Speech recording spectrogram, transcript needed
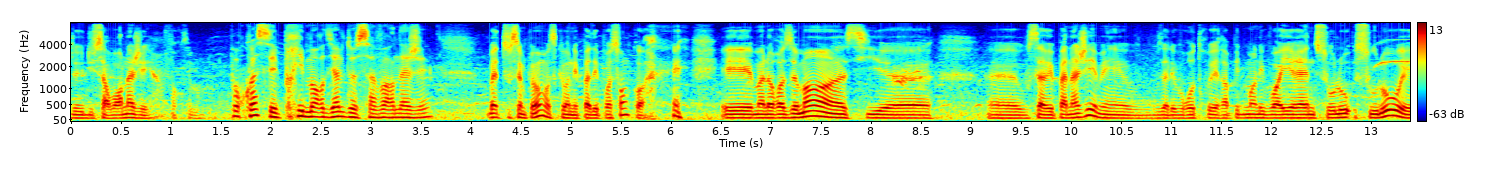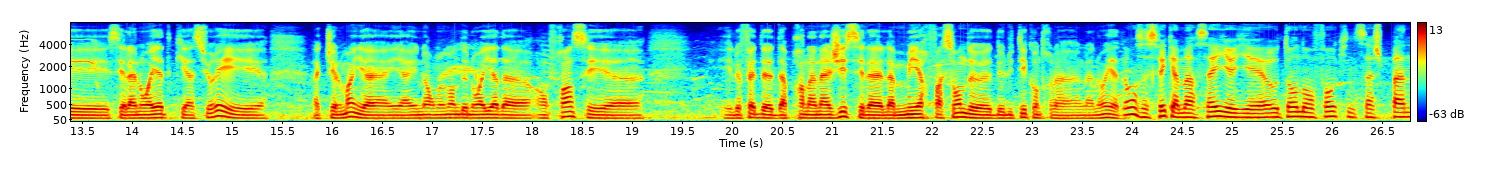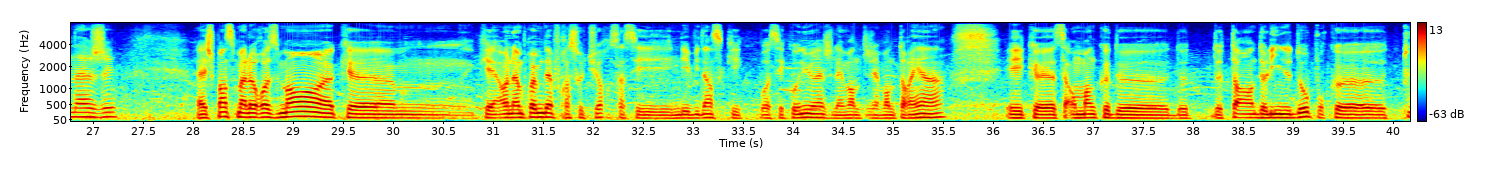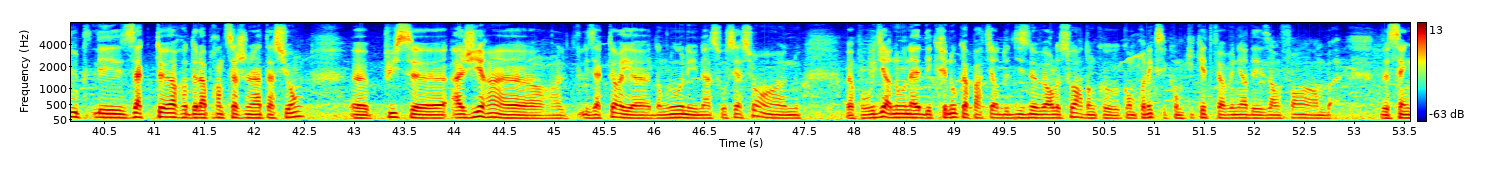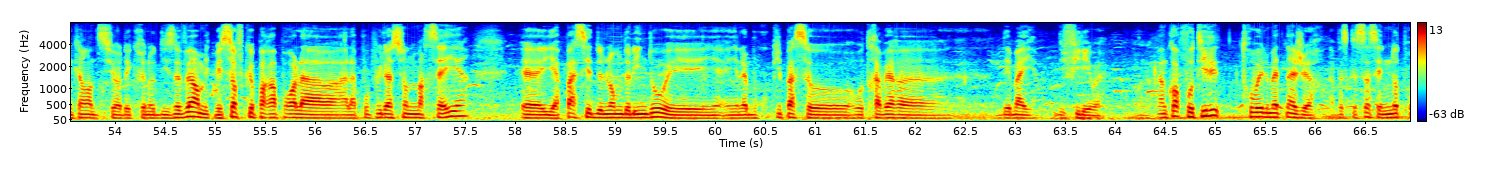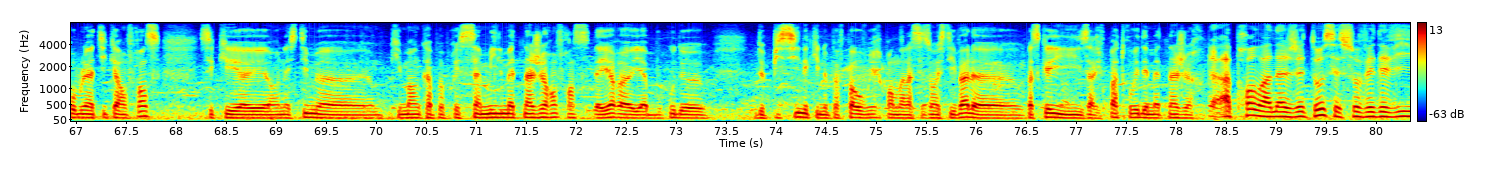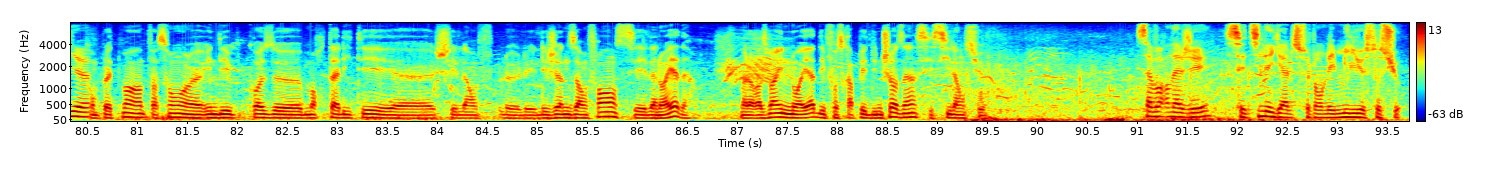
du savoir nager, forcément. Pourquoi c'est primordial de savoir nager? Ben, Tout simplement parce qu'on n'est pas des poissons. Quoi. Et malheureusement, si euh, vous ne savez pas nager, mais vous allez vous retrouver rapidement les voies aériennes sous l'eau, et c'est la noyade qui est assurée. Actuellement, il y, a, énormément de noyades en France et, euh, le fait d'apprendre à nager, c'est la, meilleure façon de, lutter contre la, la, noyade. Comment ça se fait qu'à Marseille, il y ait autant d'enfants qui ne sachent pas nager? Euh, je pense malheureusement euh, qu'on a un problème d'infrastructure. Ça, c'est une évidence qui est bon, connu, hein, je n'invente rien. Hein. et qu'on manque de, temps, de lignes d'eau pour que tous les acteurs de l'apprentissage de natation euh, puissent agir. Hein. les acteurs, donc nous, on est une association. Bah, pour vous dire, nous, on a des créneaux qu'à partir de 19h le soir. Donc, vous comprenez que c'est compliqué de faire venir des enfants de 50 sur des créneaux de 19h. Mais, sauf que par rapport à la population de Marseille, euh, il n'y a pas assez de nombre de lignes et il y en a beaucoup qui passent au, travers euh, des mailles, du filet. Encore faut-il trouver le maître nageur, parce que ça c'est une autre problématique en France, c'est qu'on estime euh, qu'il manque à peu près 5000 maîtres nageurs en France. D'ailleurs, il y a beaucoup de, de piscines qui ne peuvent pas ouvrir pendant la saison estivale euh, parce qu'ils n'arrivent pas à trouver des maîtres nageurs. Apprendre à nager tôt, c'est sauver des vies euh. Complètement. Hein. De toute façon, euh, une des causes de mortalité chez les jeunes enfants, c'est la noyade. Malheureusement, une noyade, il faut se rappeler d'une chose, hein, c'est silencieux. Savoir nager, c'est inégal selon les milieux sociaux.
